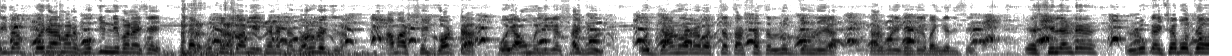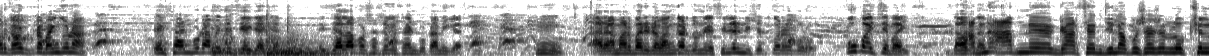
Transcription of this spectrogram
এইভাবে করে আমার ফকিন্নি বানাইছে, তার পর্যন্ত আমি এখানে একটা ঘর উঠেছিলাম আমার সেই ঘরটা ওই আওয়ামী লীগের সাইফুল, ওই জানোয়ারের বাচ্চা, তার সাথে লোকজন লইয়া তারপরে এখান থেকে ভাঙ্গিয়ে দিছে। এ সিলিন্ডার লোক এসে বলছে, ওর ঘরটা ভাঙ্গো না। এই সাইনবোর্ড আমি দিচ্ছি এইটা এটা এই জেলা প্রশাসকের সাইনবোর্ড আমি গেছি। হুম আর আমার বাড়িটা ভাঙ্গার জন্য সিলিন্ডার নিষেধ করার পরও খুব আইছে ভাই। আপনি আপনি গার্ছেন জেলা প্রশাসন লোক ছিল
